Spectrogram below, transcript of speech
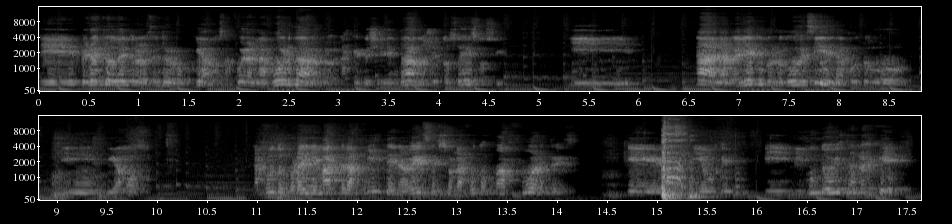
Eh, pero esto dentro de los centros refugiados, afuera en la puerta, la gente llega entrando, yéndose, eso sí. Y nada, la realidad es que con lo que vos decís, la foto, eh, digamos, las fotos por ahí que más transmiten a veces son las fotos más fuertes. Que mi, punto de vista no es que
